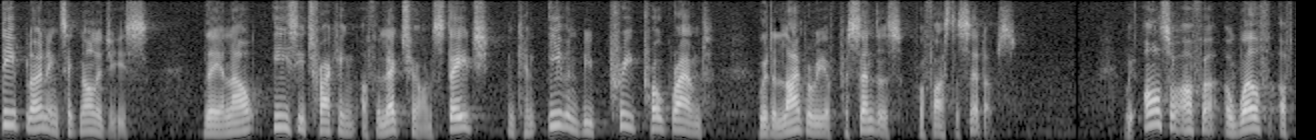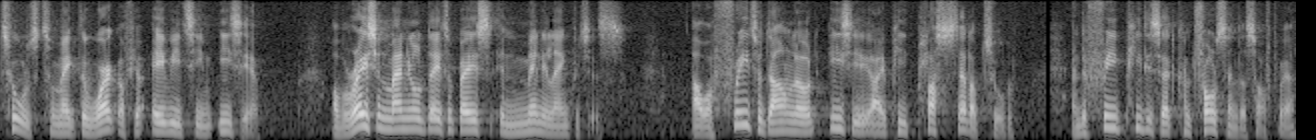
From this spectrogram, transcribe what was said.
deep learning technologies. They allow easy tracking of a lecture on stage and can even be pre-programmed with a library of presenters for faster setups. We also offer a wealth of tools to make the work of your AV team easier. Operation manual database in many languages. Our free-to-download EasyIP Plus setup tool and the free PTZ Control Center software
